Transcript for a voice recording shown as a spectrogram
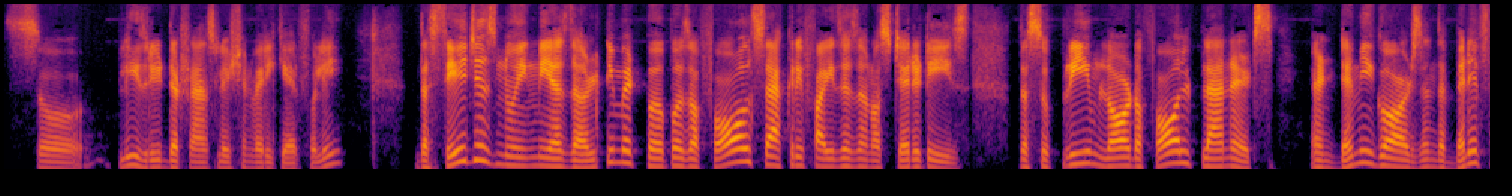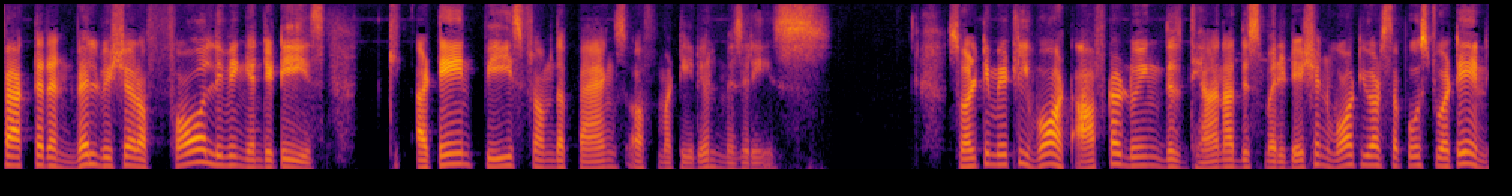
So please read the translation very carefully. The sages knowing me as the ultimate purpose of all sacrifices and austerities, the supreme lord of all planets and demigods and the benefactor and well-wisher of all living entities, attain peace from the pangs of material miseries. So ultimately, what? After doing this dhyana, this meditation, what you are supposed to attain?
